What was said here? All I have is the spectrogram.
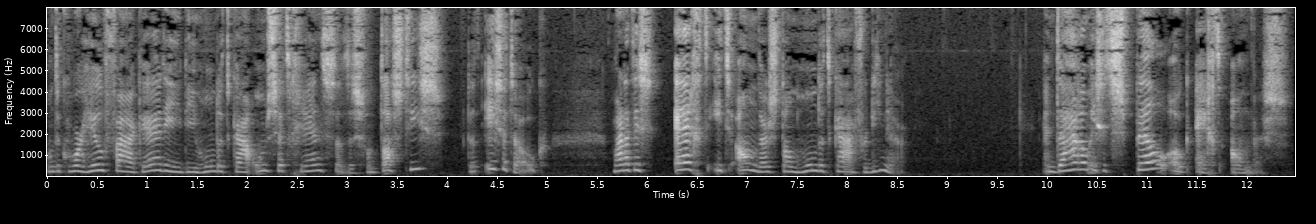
Want ik hoor heel vaak hè, die, die 100k omzetgrens, dat is fantastisch. Dat is het ook. Maar dat is echt iets anders dan 100k verdienen. En daarom is het spel ook echt anders.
